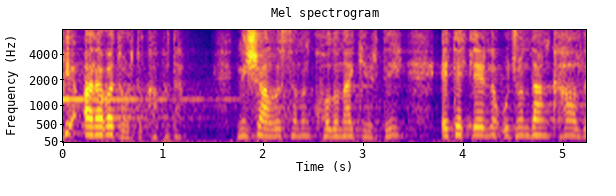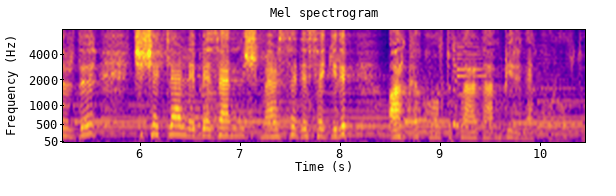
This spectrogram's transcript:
Bir araba durdu kapıda. Nişanlısının koluna girdi, eteklerini ucundan kaldırdı, çiçeklerle bezenmiş Mercedes'e girip arka koltuklardan birine kuruldu.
